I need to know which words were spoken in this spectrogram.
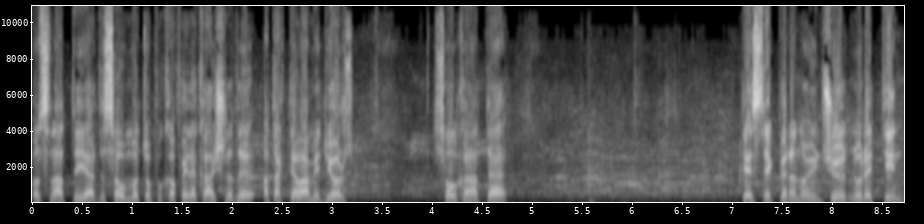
Basın attığı yerde savunma topu kafayla karşıladı. Atak devam ediyor. Sol kanatta destek veren oyuncu Nurettin.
